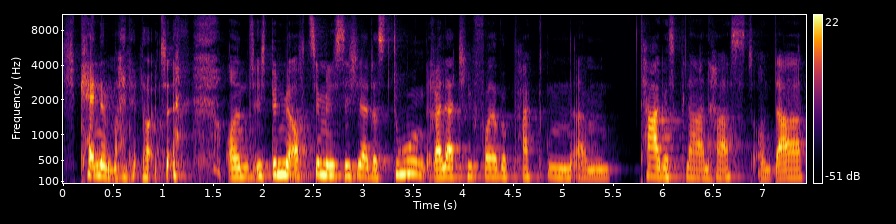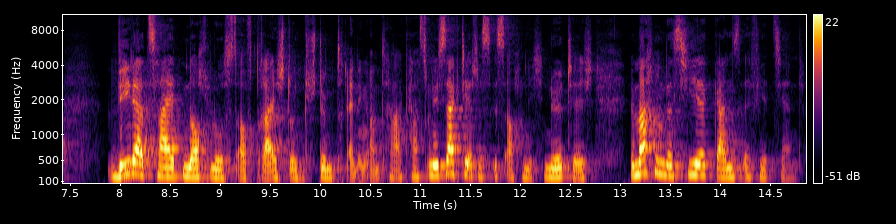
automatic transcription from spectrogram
ich kenne meine Leute und ich bin mir auch ziemlich sicher, dass du einen relativ vollgepackten ähm, Tagesplan hast und da weder Zeit noch Lust auf drei Stunden Stimmtraining am Tag hast. Und ich sag dir, das ist auch nicht nötig. Wir machen das hier ganz effizient.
